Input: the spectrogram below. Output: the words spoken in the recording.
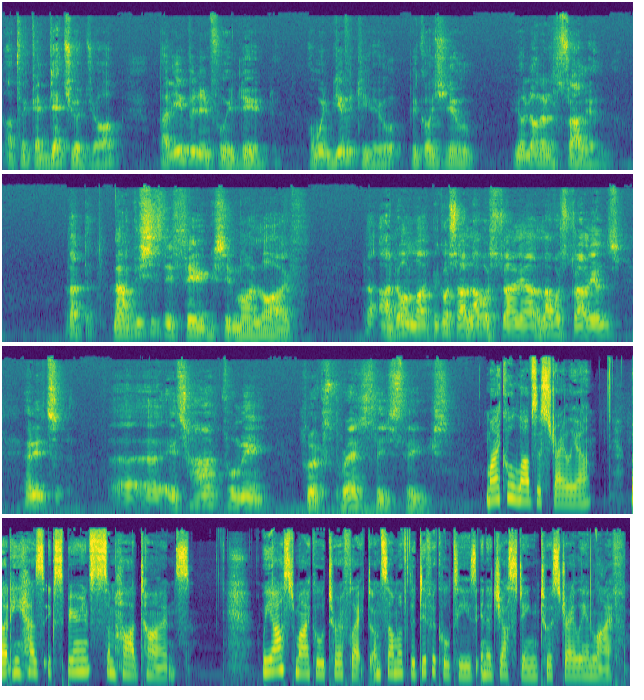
I think I get you a job, but even if we did, I wouldn't give it to you because you you're not an Australian. That now this is the things in my life that I don't like because I love Australia, I love Australians, and it's uh, it's hard for me to express these things. Michael loves Australia, but he has experienced some hard times. We asked Michael to reflect on some of the difficulties in adjusting to Australian life.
